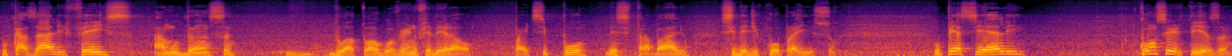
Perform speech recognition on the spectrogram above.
O Casale fez a mudança do atual governo federal, participou desse trabalho, se dedicou para isso. O PSL Com certeza,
